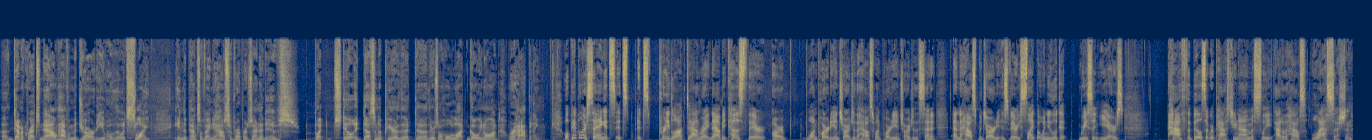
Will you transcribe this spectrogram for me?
uh, Democrats now have a majority, although it's slight, in the Pennsylvania House of Representatives but still, it doesn't appear that uh, there's a whole lot going on or happening. Well, people are saying it's it's it's pretty locked down right now because there are one party in charge of the House, one party in charge of the Senate, and the House majority is very slight. But when you look at recent years, half the bills that were passed unanimously out of the House last session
